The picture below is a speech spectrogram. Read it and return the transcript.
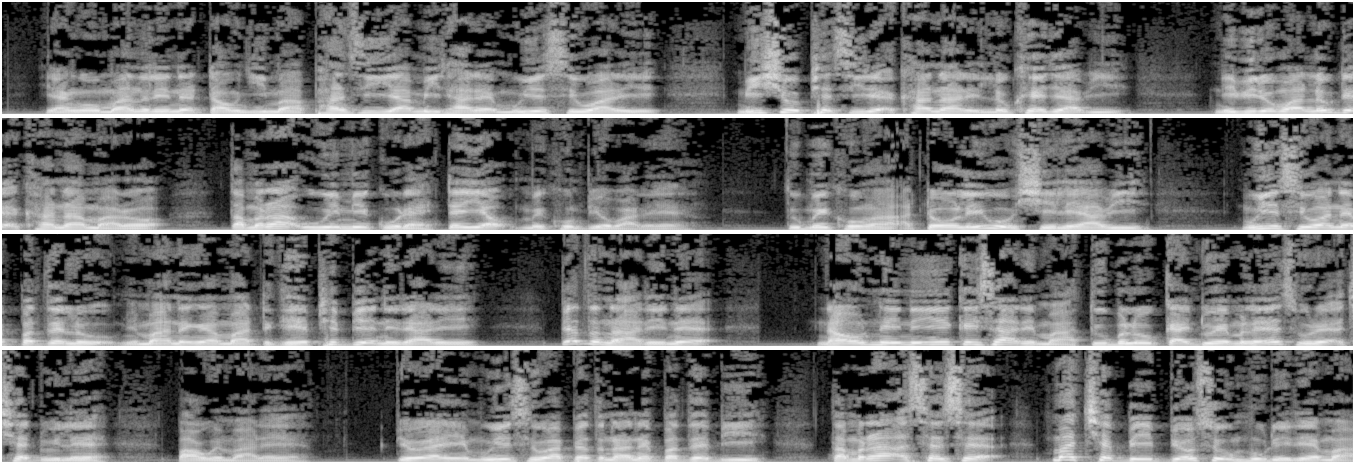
။ရန်ကုန်၊မန္တလေးနဲ့တောင်ကြီးမှာဖမ်းဆီးရမိထားတဲ့မူးယစ်ဆေးဝါးတွေမီးရှို့ဖျက်ဆီးတဲ့အခန်းအနားတွေလုပ်ခဲ့ကြပြီးနေပြည်တော်မှာလုပ်တဲ့အခန်းအနားမှာတော့သမ္မတဦးဝင်းမြင့်ကိုယ်တိုင်တက်ရောက်မိန့်ခွန်းပြောပါတယ်။သူ့မိန့်ခွန်းဟာအတော်လေးကိုရှည်လျားပြီး မူးယစ်ဆေးဝါးနဲ့ ပတ်သက်လို့ မြန်မာနိုင်ငံမှာ တကယ်ဖြစ်ပျက်နေတာတွေ၊ပြသနာတွေနဲ့ နောင် နှိမ်နင်းရေး ကိစ္စတွေမှာ သူ ဘယ်လို ကိုင်တွယ်မလဲ ဆိုတဲ့ အချက်တွေလည်း ပါဝင်ပါတယ်။ပြောရရင် မူးယစ်ဆေးဝါး ပြသနာနဲ့ ပတ်သက်ပြီး သမ္မတ အဆက်ဆက် မှတ်ချက်ပေး ပြောဆိုမှုတွေထဲမှာ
